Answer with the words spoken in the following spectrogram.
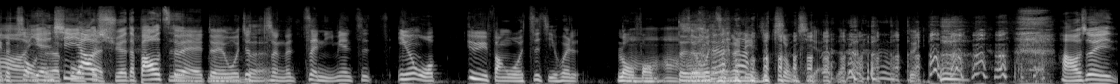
那个皱，演戏要学的包子。对对，我就整个在里面，是因为我预防我自己会。漏风，嗯嗯、所以我整个脸是肿起来的。对，好，所以，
